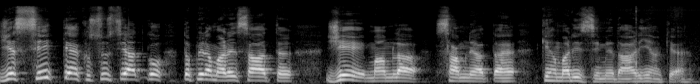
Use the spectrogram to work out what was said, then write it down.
ये सीखते हैं खसूसियात को तो फिर हमारे साथ ये मामला सामने आता है कि हमारी जिम्मेदारियाँ क्या हैं।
